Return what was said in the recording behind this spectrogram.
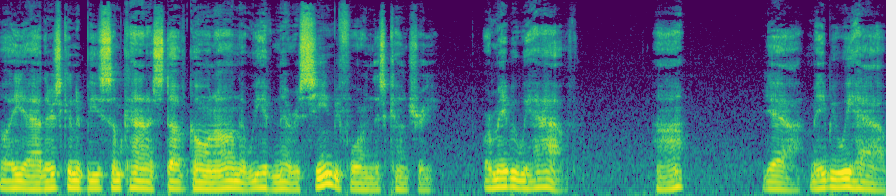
Oh yeah, there's going to be some kind of stuff going on that we have never seen before in this country. Or maybe we have. Huh? Yeah, maybe we have.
